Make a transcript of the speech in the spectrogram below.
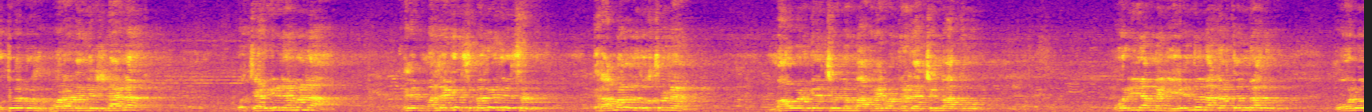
ఉద్యోగ కోసం పోరాటం చేసిన ఆయన. వచ్చి అడిగిండి ఏమన్నా? రేపు మళ్ళీ గెలిచి మళ్ళీ చేస్తాడు గ్రామాలలో చూస్తున్నాను నేను. మా వాడు గెలిచిండు మాకు రేవంత్ రెడ్డి వచ్చింది మాకు. ఓరి అమ్మ ఏందో నాకు అర్థం కాదు. ఓలో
